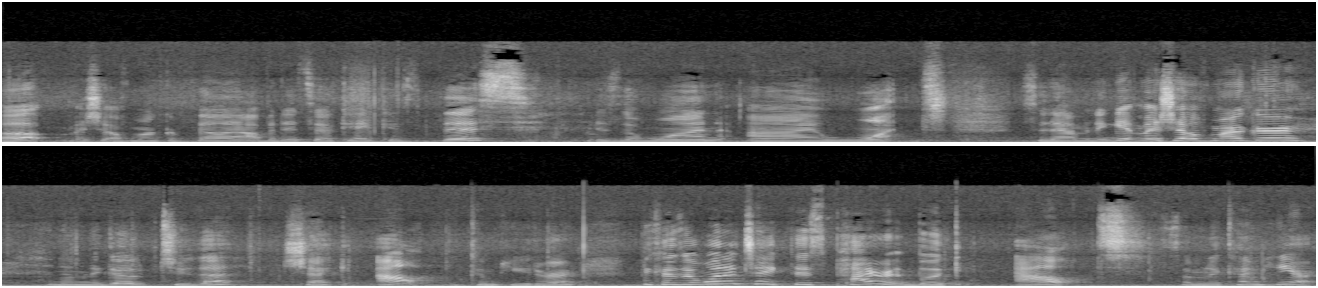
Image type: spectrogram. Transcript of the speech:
Oh, my shelf marker fell out, but it's okay because this is the one I want. So now I'm going to get my shelf marker and I'm going to go to the checkout computer because I want to take this pirate book out. So I'm going to come here.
